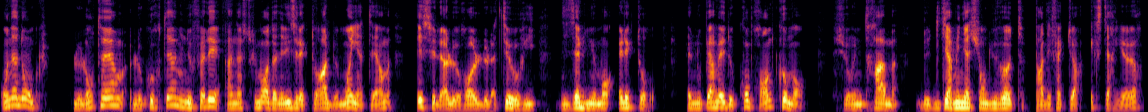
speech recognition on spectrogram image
On a donc le long terme, le court terme, il nous fallait un instrument d'analyse électorale de moyen terme, et c'est là le rôle de la théorie des alignements électoraux. Elle nous permet de comprendre comment, sur une trame de détermination du vote par des facteurs extérieurs,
